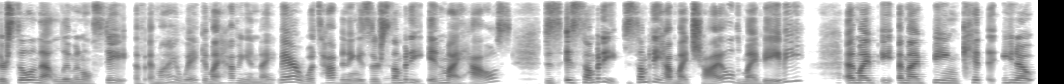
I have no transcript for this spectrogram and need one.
They're still in that liminal state of am I mm-hmm. awake? Am I having a nightmare? What's mm-hmm. happening? Is there somebody in my house? Does is somebody does somebody have my child, my baby? Am I am I being kid uh, you know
